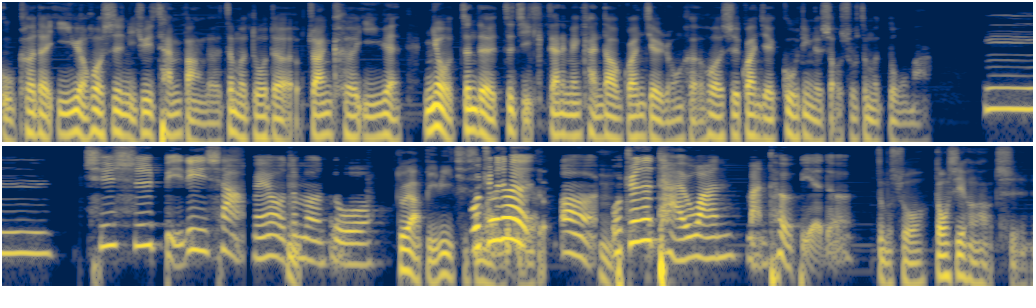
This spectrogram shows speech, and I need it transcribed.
骨科的医院，或是你去参访了这么多的专科医院，你有真的自己在那边看到关节融合或者是关节固定的手术这么多吗？嗯，其实比例上没有这嗯么多。对啊，比例其实我觉得的。，嗯嗯，我觉得台湾蛮特别的。怎么说？东西很好吃，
